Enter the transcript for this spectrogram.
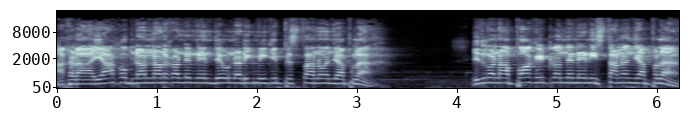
అక్కడ యాకోబు నన్ను అడగండి నేను దేవుణ్ణి అడిగి మీకు ఇప్పిస్తాను అని చెప్పలే. ఇదిగో నా పాకెట్లో ఉంది నేను ఇస్తానని చెప్పలే.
